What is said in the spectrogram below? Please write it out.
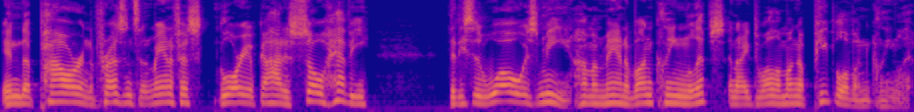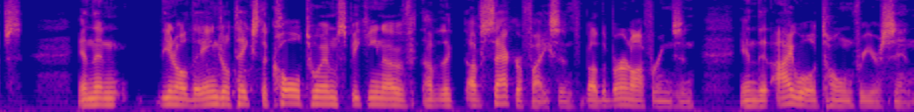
and the power and the presence and manifest glory of God is so heavy that he says, "Woe is me! I'm a man of unclean lips, and I dwell among a people of unclean lips." And then you know the angel takes the coal to him, speaking of of the of sacrifice and of the burnt offerings, and and that I will atone for your sin.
